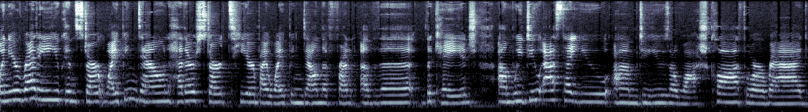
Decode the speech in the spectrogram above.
When you're ready, you can start wiping down. Heather starts here by wiping down the front of the, the cage. Um, we do ask that you um, do use a washcloth or a rag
